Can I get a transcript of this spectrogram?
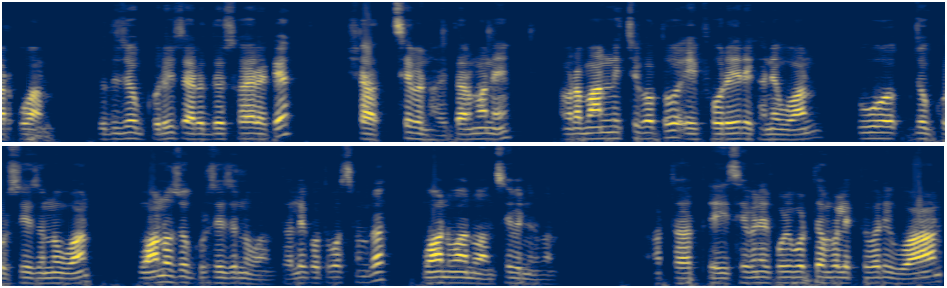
আর ওয়ান যদি যোগ করি চারের দুই ছয় একে সাত সেভেন হয়। তার মানে আমরা মান নিচ্ছি কত? এই ফোরের এখানে ওয়ান টু যোগ করছি, এই জন্য ওয়ান ওয়ানও যোগ করছি, এই জন্য ওয়ান তাহলে কত পাচ্ছি আমরা? ওয়ান ওয়ান ওয়ান সেভেনের মান। অর্থাৎ এই সেভেনের পরিবর্তে আমরা লিখতে পারি ওয়ান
